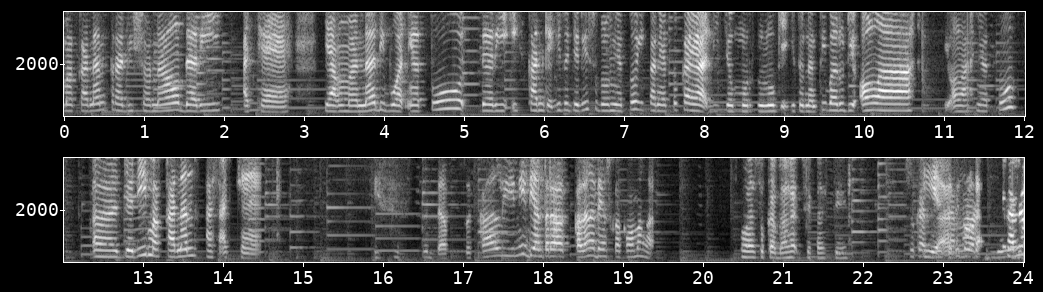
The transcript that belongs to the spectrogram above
makanan tradisional dari Aceh yang mana dibuatnya tuh dari ikan kayak gitu. Jadi sebelumnya tuh ikannya tuh kayak dijemur dulu kayak gitu nanti baru diolah. Diolahnya tuh uh, jadi makanan khas Aceh. Isi sedap sekali. Ini di antara kalian ada yang suka ke mama nggak? Wah suka banget sih pasti. Suka iya, sih karena karena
